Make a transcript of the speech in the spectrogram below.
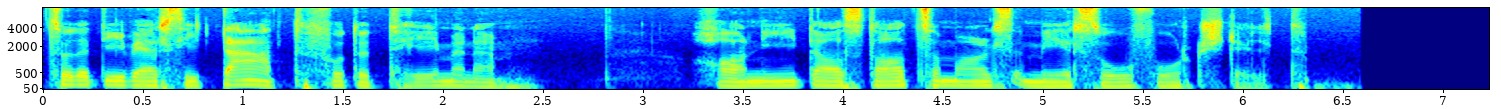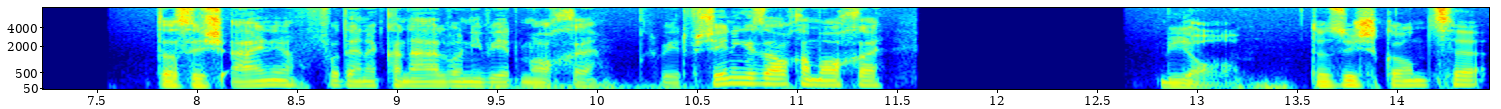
Zu der Diversität der Themen habe ich das damals mir so vorgestellt. Das ist einer von diesen Kanälen, die ich machen werde. Ich werde verschiedene Sachen machen. Ja, das ist das Ganze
